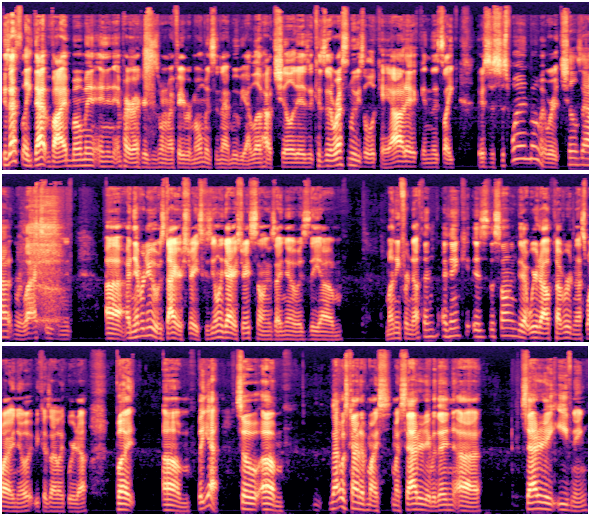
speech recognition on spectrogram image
because that's like that vibe moment and in empire records is one of my favorite moments in that movie. I love how chill it is because the rest of the movie's a little chaotic and it's like there's just this one moment where it chills out and relaxes and uh, i never knew it was dire straits because the only dire straits songs i know is the um money for nothing i think is the song that weird al covered and that's why i know it because i like weird al. But um but yeah so um that was kind of my my saturday but then uh saturday evening.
